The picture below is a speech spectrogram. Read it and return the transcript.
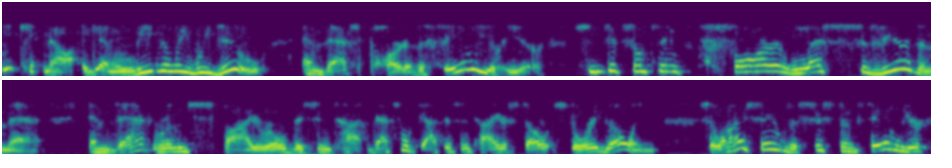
We can't. Now, again, legally we do. And that's part of the failure here. He did something far less severe than that. And that really spiraled this entire, that's what got this entire sto- story going. So when I say it was a system failure,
